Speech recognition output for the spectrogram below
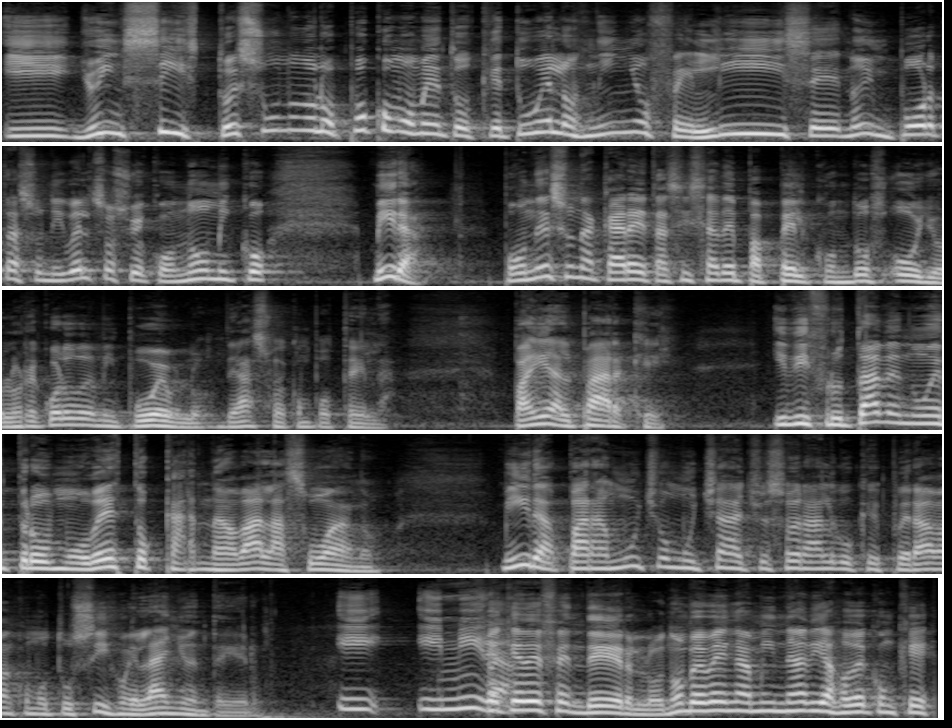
Y yo insisto, es uno de los pocos momentos que tú ves los niños felices, no importa su nivel socioeconómico. Mira, ponerse una careta así sea de papel con dos hoyos, lo recuerdo de mi pueblo, de Azua Compostela, para ir al parque y disfrutar de nuestro modesto carnaval azuano. Mira, para muchos muchachos eso era algo que esperaban como tus hijos el año entero. Y, y Eso mira, hay que defenderlo. No me ven a mí nadie a joder con que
